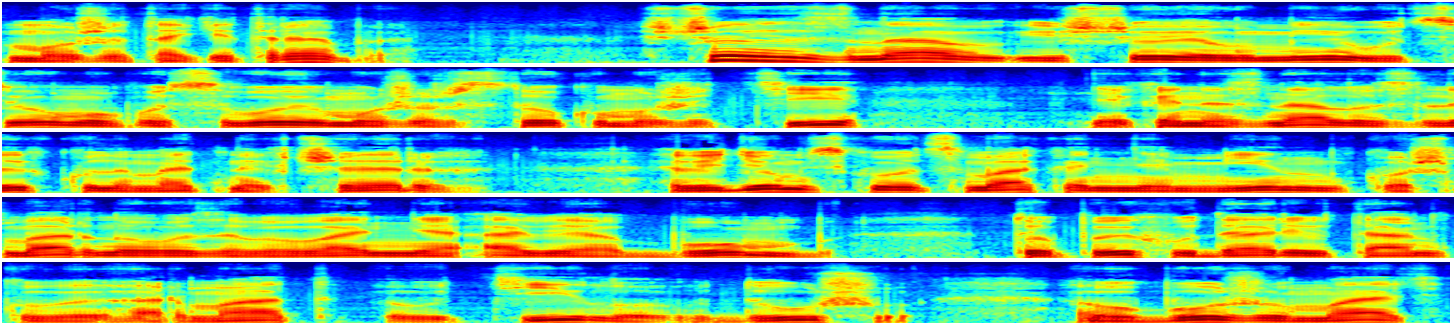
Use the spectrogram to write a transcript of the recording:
Може, так і треба. Що я знав і що я вмів у цьому по-своєму жорстокому житті, яке не знало злих кулеметних черг, відьомського цмакання мін, кошмарного завивання авіабомб, тупих ударів танкових гармат в тіло, в душу, в Божу мать,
